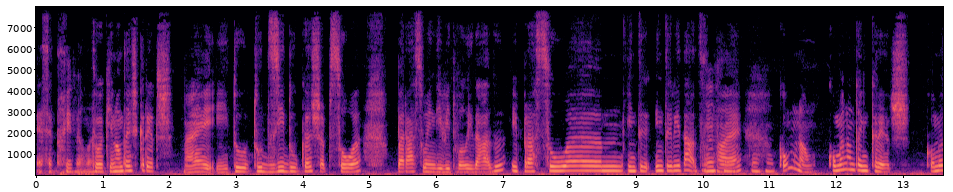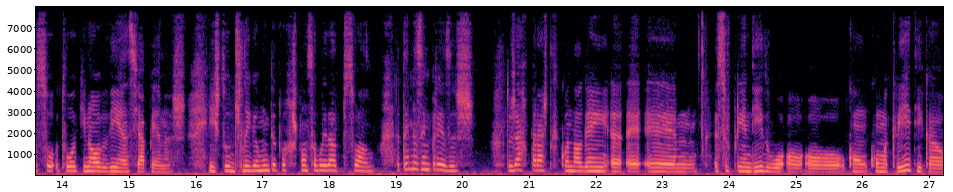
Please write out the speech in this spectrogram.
Essa é terrível, não é? Tu aqui não tens quereres, não é? E tu, tu deseducas a pessoa para a sua individualidade e para a sua hum, integridade, uhum, não é? Uhum. Como não? Como eu não tenho quereres? Como eu estou aqui na obediência apenas? Isto desliga muito a tua responsabilidade pessoal. Até nas empresas. Tu já reparaste que quando alguém é, é, é surpreendido ou, ou com, com, uma crítica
